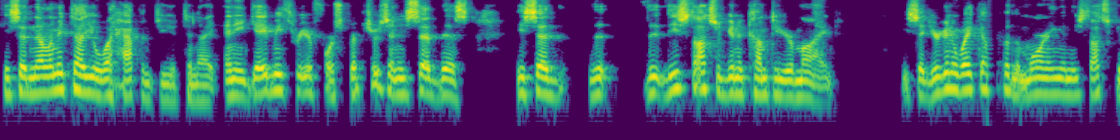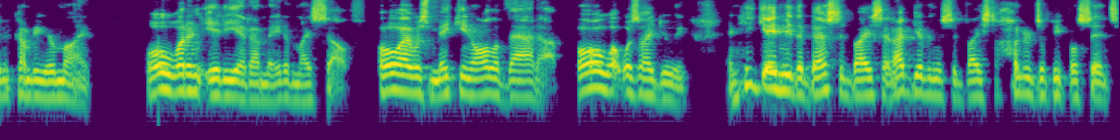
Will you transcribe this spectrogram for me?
He said, Now let me tell you what happened to you tonight. And he gave me three or four scriptures and he said this. He said, that th- These thoughts are going to come to your mind. He said, You're going to wake up in the morning and these thoughts are going to come to your mind. Oh, what an idiot I made of myself. Oh, I was making all of that up. Oh, what was I doing? And he gave me the best advice. And I've given this advice to hundreds of people since.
